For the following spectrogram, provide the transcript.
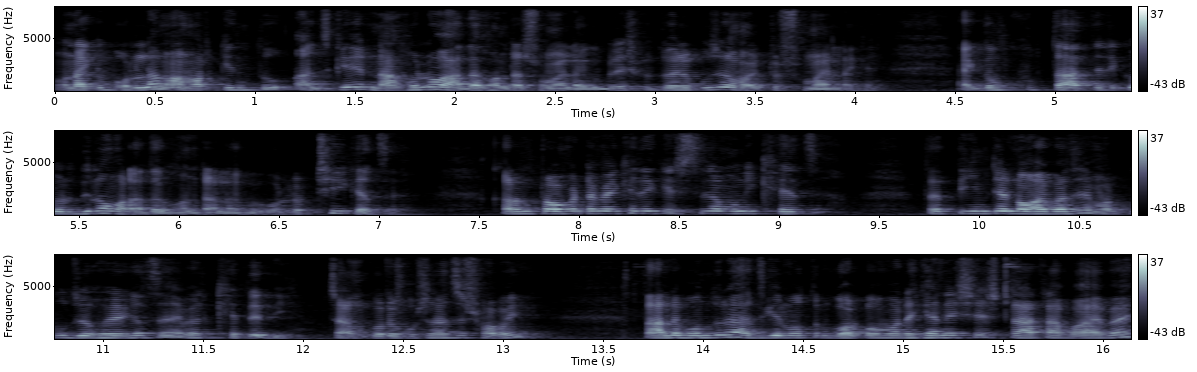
ওনাকে বললাম, আমার কিন্তু আজকে না হলেও আধা ঘণ্টা সময় লাগবে। বৃহস্পতিবারের পুজো আমার একটু সময় লাগে। একদম খুব তাড়াতাড়ি করে দিলেও আমার আধা ঘণ্টা লাগবে। বলল, ঠিক আছে। কারণ টমেটো মেখে রেখে এসেছিলাম, উনি খেয়েছে। তা তিনটে নয় বাজে আমার পুজো হয়ে গেছে, এবার খেতে দিই। চান করে বসে আছে সবাই। তাহলে বন্ধুরা, আজকের মতন গল্প আমার এখানে শেষ। Tata, bye bye.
